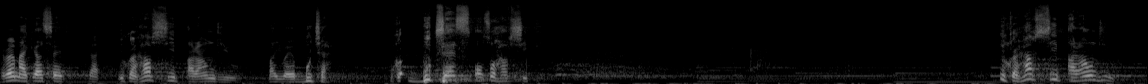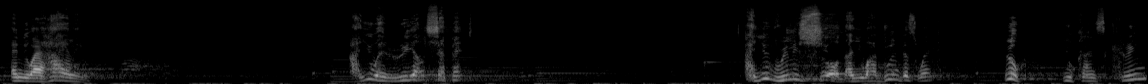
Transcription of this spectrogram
Reverend Michael said that you can have sheep around you, but you are a butcher. Because butchers also have sheep. You can have sheep around you and you are hireling. Are you a real shepherd? Are you really sure that you are doing this work? Look, you can scream,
